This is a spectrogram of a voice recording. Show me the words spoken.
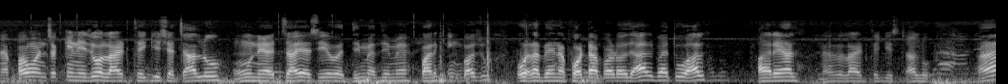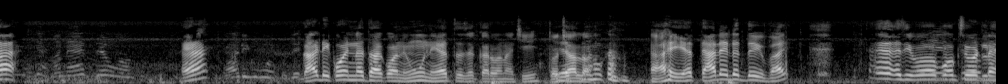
ને પવન ચક્કીની જો લાઈટ થઈ ગઈ છે ચાલુ. હું ને જાય છીએ હવે ધીમે ધીમે પાર્કિંગ બાજુ. ઓલા બેના ફોટા પાડો. હાલ ભાઈ તું હાલ. અરે હાલ. ને લાઇટ થઈ ગઈ ચાલુ. હા? હે? ગાડી કોઈ ન થાકવાની હું ને હેત જ કરવાના છીએ. તો ચાલો. હા એ તારે નથી દેવી ભાઈ. હજી મોવા પોગશું એટલે.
